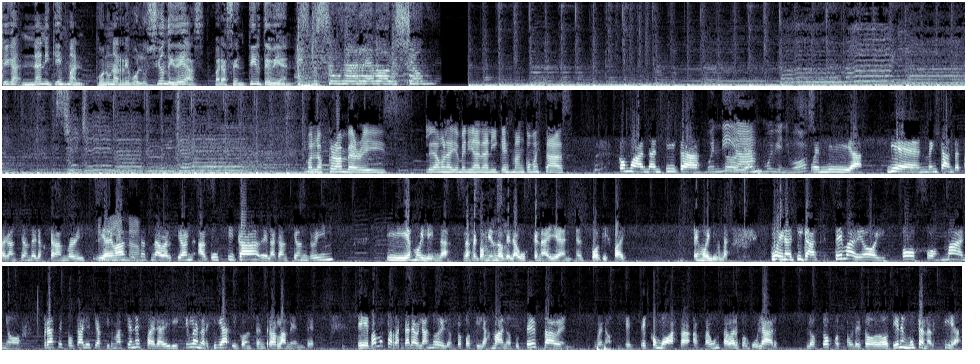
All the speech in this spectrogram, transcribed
Llega Nani Kessman con una revolución de ideas para sentirte bien. Esto es una revolución. Con los Cranberries. Le damos la bienvenida a Nani Kessman. ¿Cómo estás? ¿Cómo andan, chicas? Buen ¿Todo día, bien? muy bien, ¿y vos? Buen día. Bien, me encanta esta canción de los Cranberries. Y además linda. esta es una versión acústica de la canción Dreams y es muy linda. Les Es recomiendo hermoso. que la busquen ahí en, en Spotify. Es muy linda. Bueno, chicas, tema de hoy, ojos, manos, frases focales y afirmaciones para dirigir la energía y concentrar la mente. Eh, vamos a arrancar hablando de los ojos y las manos. Ustedes saben, bueno, es, es como hasta, hasta un saber popular, los ojos sobre todo tienen mucha energía.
